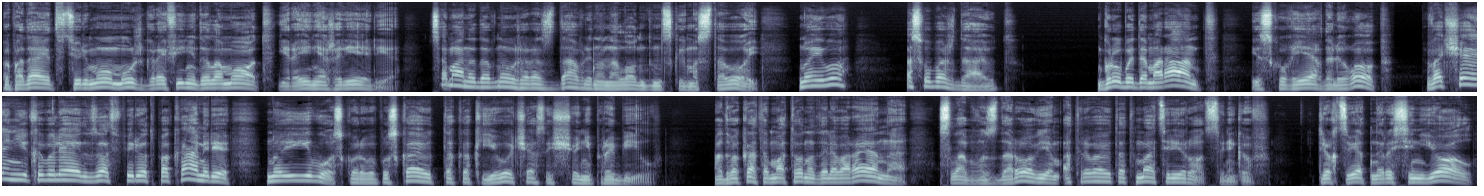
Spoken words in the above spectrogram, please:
Попадает в тюрьму муж графини Деламот, героини ожерелья. Сама она давно уже раздавлена на лондонской мостовой, но его освобождают. Грубый демарант из «Курьер де l'Europe» в отчаянии ковыляет взад-вперед по камере, но и его скоро выпускают, так как его час еще не пробил. Адвоката Матона де Лаварена слабого здоровьем, отрывают от матери и родственников. Трехцветный рассиньол,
